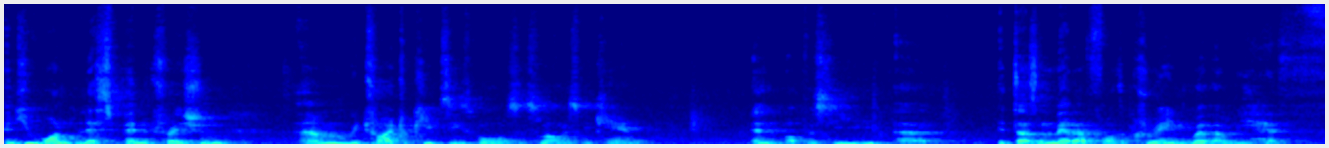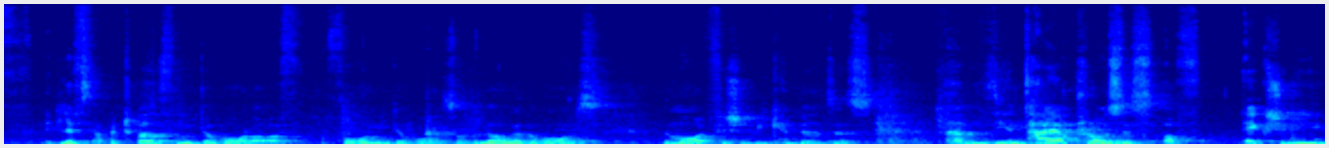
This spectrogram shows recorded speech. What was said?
and you want less penetration, um, we try to keep these walls as long as we can. And obviously, uh, it doesn't matter for the crane whether we have, it lifts up a 12 meter wall or a 4 meter wall. So the longer the walls, the more efficient we can build this. Um, the entire process of actually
